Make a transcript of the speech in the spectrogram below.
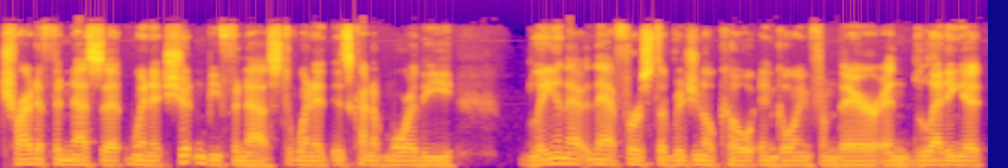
try to finesse it when it shouldn't be finessed, when it is kind of more the laying that, that first original coat and going from there and letting it,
